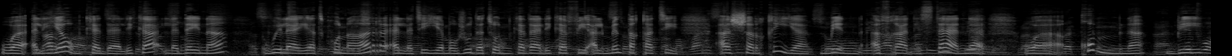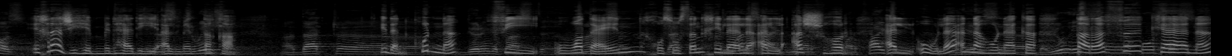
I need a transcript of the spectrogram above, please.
واليوم كذلك لدينا ولاية كونار التي هي موجودة كذلك في المنطقة الشرقية من أفغانستان وقمنا بإخراجهم من هذه المنطقة. إذا كنا في وضع خصوصا خلال الأشهر الأولى أن هناك طرف كان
